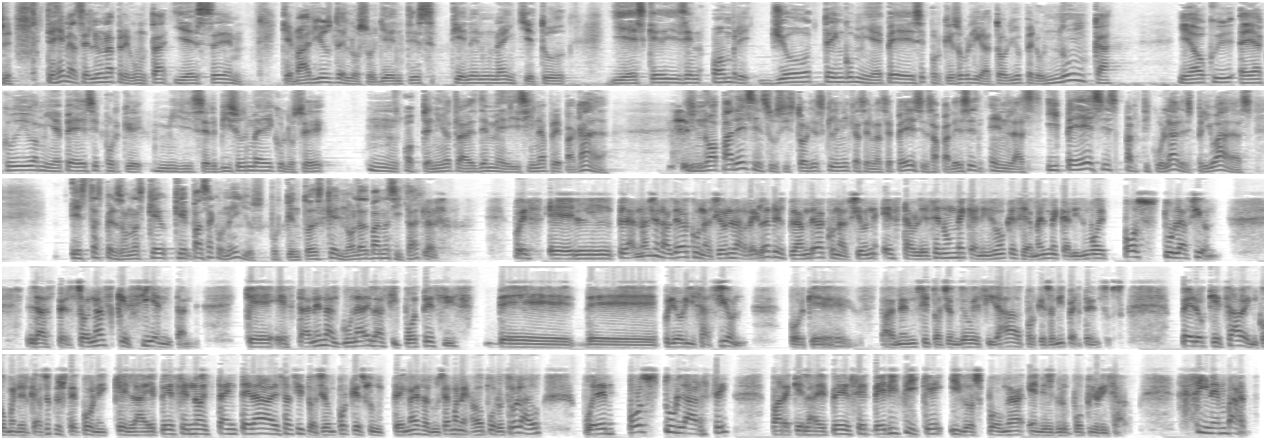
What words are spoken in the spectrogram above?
Sí. Déjeme hacerle una pregunta y es eh, que varios de los oyentes tienen una inquietud y es que dicen, hombre, yo tengo mi EPS porque es obligatorio, pero nunca he, acudido a mi EPS porque mis servicios médicos los he mm, obtenido a través de medicina prepagada. Y no aparecen sus historias clínicas en las EPS, aparecen en las IPS particulares, privadas. Estas personas, ¿qué, qué pasa con ellos? Porque entonces, ¿qué? ¿No las van a citar? Claro. Pues el Plan Nacional de Vacunación, las reglas del Plan de Vacunación establecen un mecanismo que se llama el mecanismo de postulación. Las personas que sientan que están en alguna de las hipótesis de, priorización porque están en situación de obesidad, porque son hipertensos, pero que saben, como en el caso que usted pone, que la EPS no está enterada de esa situación porque su tema de salud se ha manejado por otro lado, pueden postularse para que la EPS verifique y los ponga en el grupo priorizado. Sin embargo,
